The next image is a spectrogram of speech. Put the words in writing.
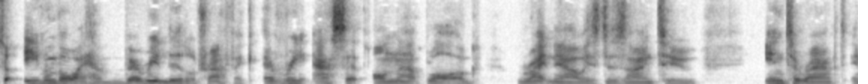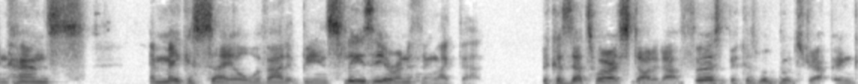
So even though I have very little traffic, every asset on that blog right now is designed to interact, enhance, and make a sale without it being sleazy or anything like that. Because that's where I started out first, because we're bootstrapping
